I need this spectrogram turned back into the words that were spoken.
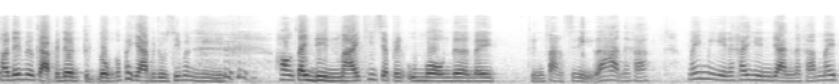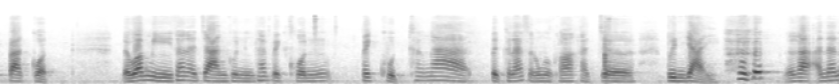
พอได้มีโอกาสไปเดินตึกลมก็พยายามไปดูซิมันมี ห้องใต้ดินไหมที่จะเป็นอุโมงค์เดินไปถึงฝั่งสิริราชนะคะ ไม่มีนะคะยืนยันนะคะไม่ปรากฏ แต่ว่ามีท่านอาจารย์คนหนึ่งท่านไปค้นไปขุดข้างหน้า ตึกคณะสังคมสงเคราะห์ค่ะ เจอปืนใหญ่ นะคะอันนั้น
